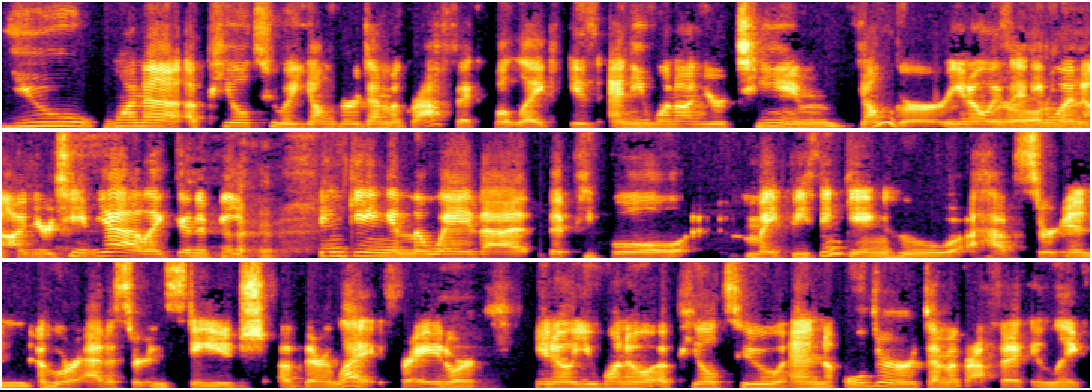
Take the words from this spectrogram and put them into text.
you want to appeal to a younger demographic, but like, is anyone on your team younger? You know, Where is anyone on your team, yeah, like going to be thinking in the way that that people might be thinking who have certain who are at a certain stage of their life right mm. or you know you want to appeal to an older demographic and like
